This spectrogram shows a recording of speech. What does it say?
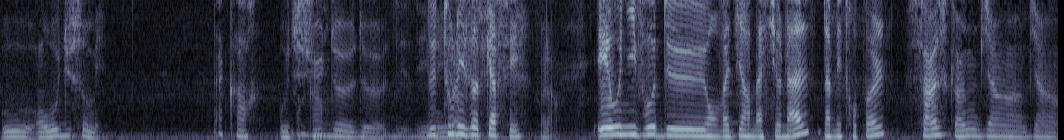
au- en haut du sommet, D'accord. au-dessus de de, des De tous les autres cafés. Voilà. Et au niveau de, on va dire national, la métropole. Ça reste quand même bien bien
